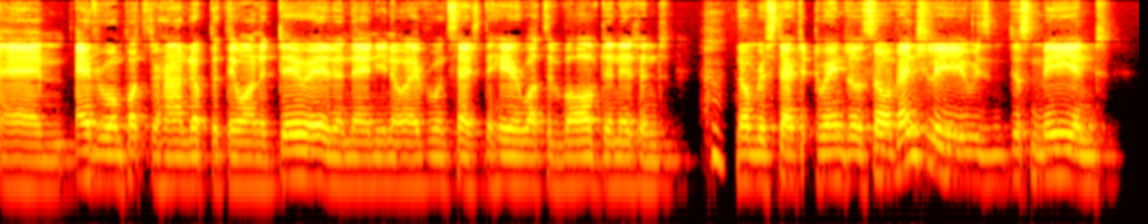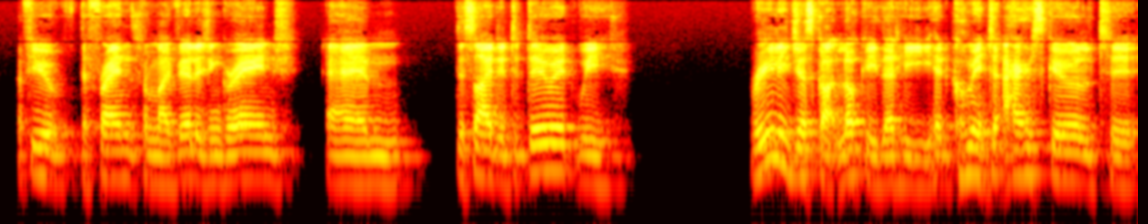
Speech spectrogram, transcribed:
um, everyone puts their hand up that they want to do it. And then, you know, everyone starts to hear what's involved in it and numbers start to dwindle. So eventually it was just me and a few of the friends from my village in Grange um, decided to do it. We really just got lucky that he had come into our school to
